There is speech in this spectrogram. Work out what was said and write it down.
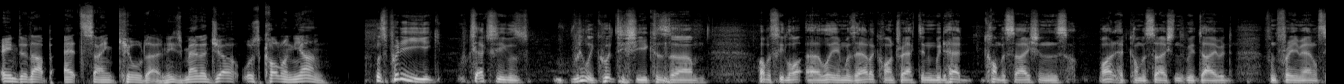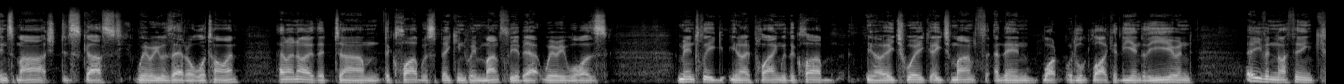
ended up at St Kilda and his manager was Colin Young. It was pretty, actually, it was really good this year because. Um, obviously uh, Liam was out of contract, and we'd had conversations. I'd had conversations with David from Fremantle since March to discuss where he was at all the time. And I know that um, the club was speaking to him monthly about where he was mentally, you know, playing with the club, you know, each week, each month, and then what would look like at the end of the year. And even I think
